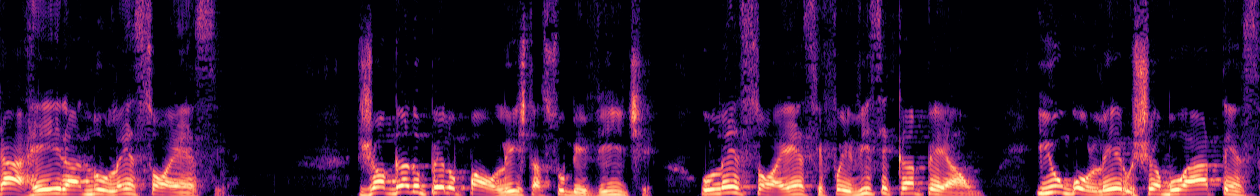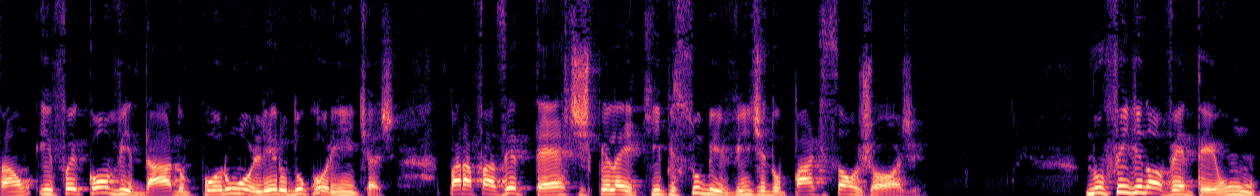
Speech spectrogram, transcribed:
Carreira no Lençoense. Jogando pelo Paulista Sub-20, o Lençoense foi vice-campeão e o goleiro chamou a atenção e foi convidado por um olheiro do Corinthians para fazer testes pela equipe sub-20 do Parque São Jorge. No fim de 91,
